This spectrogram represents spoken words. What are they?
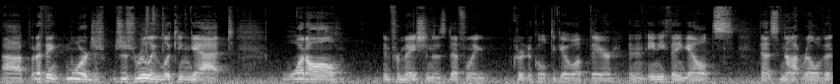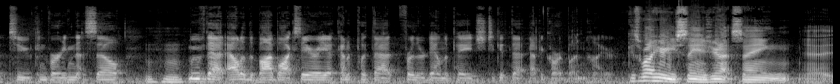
Uh, but I think more just just really looking at what all information is definitely critical to go up there, and then anything else that's not relevant to converting that cell, mm-hmm. move that out of the buy box area, kind of put that further down the page to get that add to cart button higher. Because what I hear you saying is you're not saying uh,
